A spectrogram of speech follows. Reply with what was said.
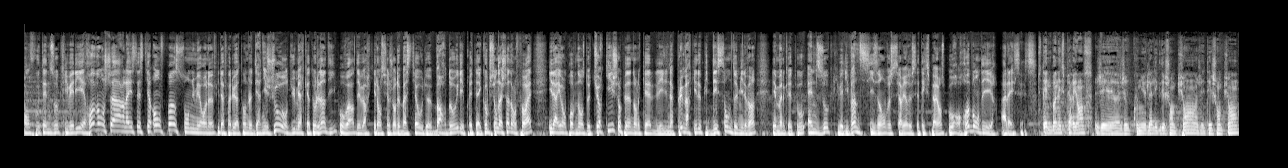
En foot, Enzo Crivelli est revanchard. La SS tient enfin son numéro 9. Il a fallu attendre le dernier jour du mercato lundi pour voir débarquer l'ancien joueur de Bastia ou de Bordeaux. Il est prêté avec option d'achat dans le forêt. Il arrive en provenance de Turquie, championnat dans lequel il n'a plus marqué depuis décembre 2020. Et malgré tout, Enzo Crivelli, 26 ans, veut se servir de cette expérience pour rebondir à la SS. C'était une bonne expérience. J'ai connu la Ligue des Champions, j'ai été champion.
